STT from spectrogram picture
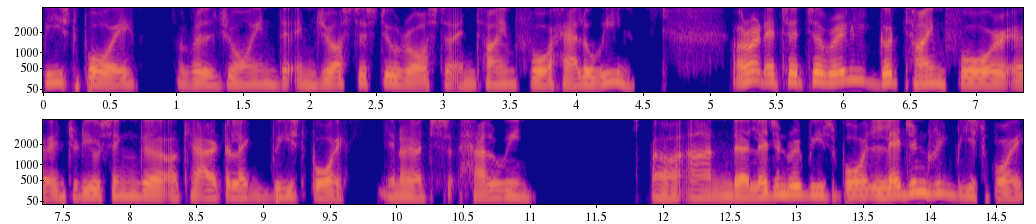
Beast Boy, will join the Injustice 2 roster in time for Halloween. All right, it's it's a really good time for uh, introducing uh, a character like Beast Boy. You know, it's Halloween. Uh, and uh, legendary Beast Boy, legendary Beast Boy,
